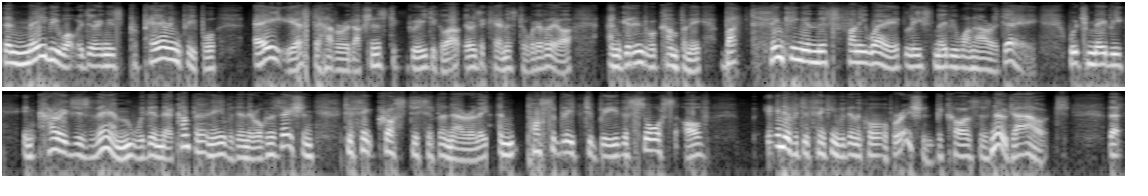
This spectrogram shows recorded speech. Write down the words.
then maybe what we're doing is preparing people, A, yes, to have a reductionist degree, to go out there as a chemist or whatever they are, and get into a company, but thinking in this funny way at least maybe one hour a day, which maybe encourages them within their company, within their organization, to think cross-disciplinarily and possibly to be the source of innovative thinking within the corporation because there's no doubt that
